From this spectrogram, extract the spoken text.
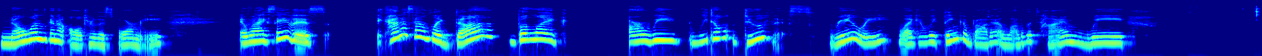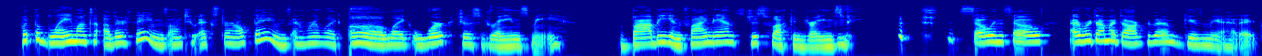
No one's going to alter this for me. And when I say this, it kind of sounds like duh, but like, are we, we don't do this really. Like, if we think about it, a lot of the time we put the blame onto other things, onto external things. And we're like, oh, like work just drains me. Bobby and finance just fucking drains me so and so, every time I talk to them, gives me a headache.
